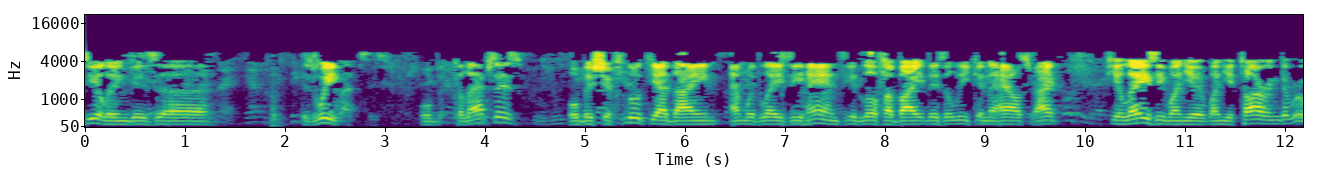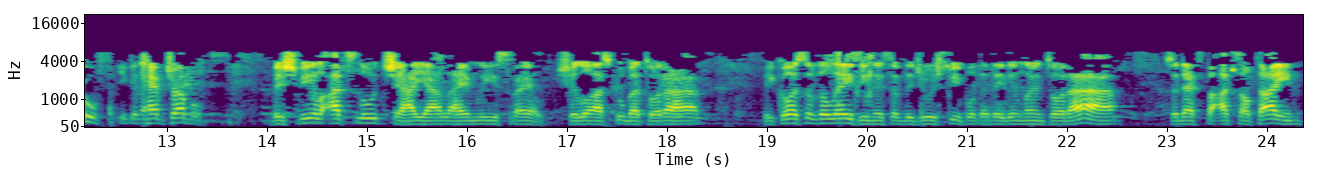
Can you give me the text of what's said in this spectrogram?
ceiling is uh, is weak. Collapses. Ubeshiflut yadayim, and with lazy hands, yidlof habayit. There's a leak in the house, right? If you're lazy when you when you're tarring the roof, you're gonna have trouble. Bishvil atzlut shehaya shelo asku b'Torah. Because of the laziness of the Jewish people that they didn't learn Torah, so that's ba'atzaltayim.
